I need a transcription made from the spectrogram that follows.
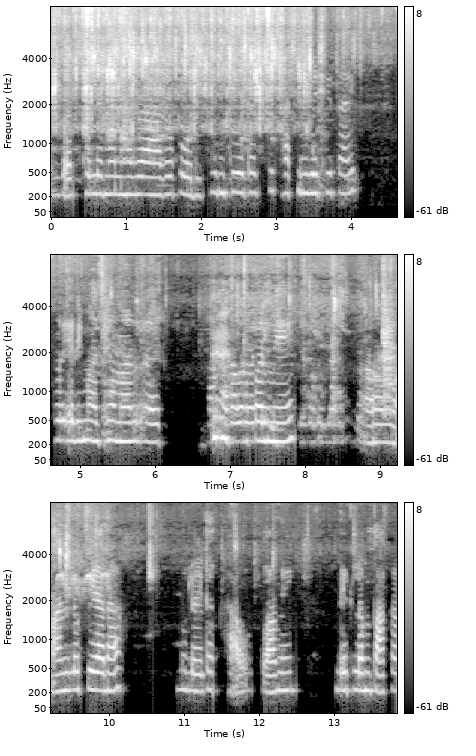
একবার খেলে মনে হবে আরও করি কিন্তু এটা একটু খাটনি বেশি তাই। তো এরই মাঝে আমার আপার মেয়ে আনলো পেয়ারা। বলল এটা খাও। তো আমি দেখলাম পাকা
